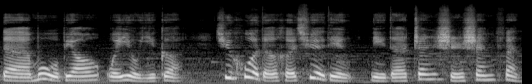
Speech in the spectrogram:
的目标唯有一个：去获得和确定你的真实身份。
